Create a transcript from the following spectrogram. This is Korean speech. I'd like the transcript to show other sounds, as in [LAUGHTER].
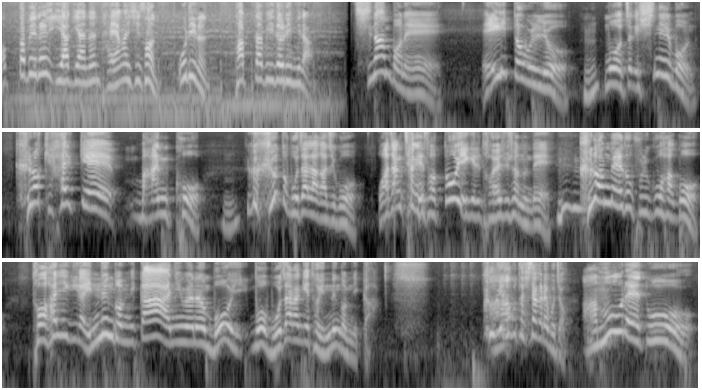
덥더비를 이야기하는 다양한 시선 우리는 답답이들입니다. 지난번에 AW 뭐 저기 신일본 그렇게 할 게 많고 그 그것도 모자라 가지고 와장창에서 또 얘기를 더 해주셨는데 그럼에도 불구하고 더 할 얘기가 있는 겁니까? 아니면은 뭐 뭐 모자란 게 더 있는 겁니까? 거기서부터 시작을 해보죠. 아무래도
